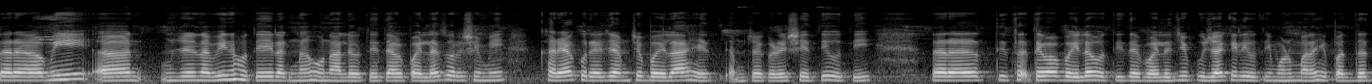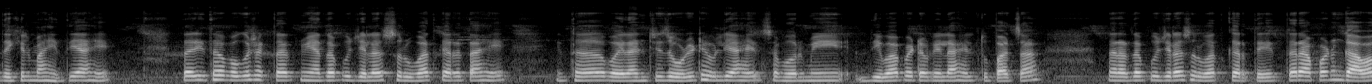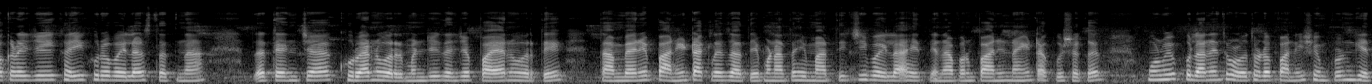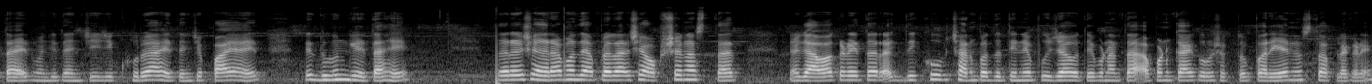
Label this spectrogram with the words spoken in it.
तर मी म्हणजे नवीन होते लग्न होऊन आले होते त्यावेळी पहिल्याच वर्षी मी खऱ्या खुऱ्या जे आमचे बैलं आहेत आमच्याकडे शेती होती. तर तिथं तेव्हा बैलं होती त्या बैलांची पूजा केली होती म्हणून मला ही पद्धत देखील माहिती आहे. तर इथं बघू शकतात मी आता पूजेला सुरुवात करत आहे. इथं बैलांची जोडी ठेवली आहे समोर मी दिवा पेटवलेला आहे तुपाचा. तर आता पूजेला सुरुवात करते. तर आपण गावाकडे जे खरी खुरं बैलं असतात ना तर त्यांच्या खुरांवर म्हणजे त्यांच्या पायांवर ते तांब्याने पाणी टाकलं जाते पण आता हे मातीची बैलं आहेत त्यांना आपण पाणी नाही टाकू शकत. म्हणून मी फुलाने थोडं थोडं पाणी शिंपडून घेत आहेत म्हणजे त्यांची जी खुरं आहेत त्यांचे पाय आहेत ते धुवून घेत आहे. तर शहरामध्ये आपल्याला असे ऑप्शन असतात. गावाकडे तर अगदी खूप छान पद्धतीने पूजा होते पण आता आपण काय करू शकतो? पर्याय नसतो आपल्याकडे.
